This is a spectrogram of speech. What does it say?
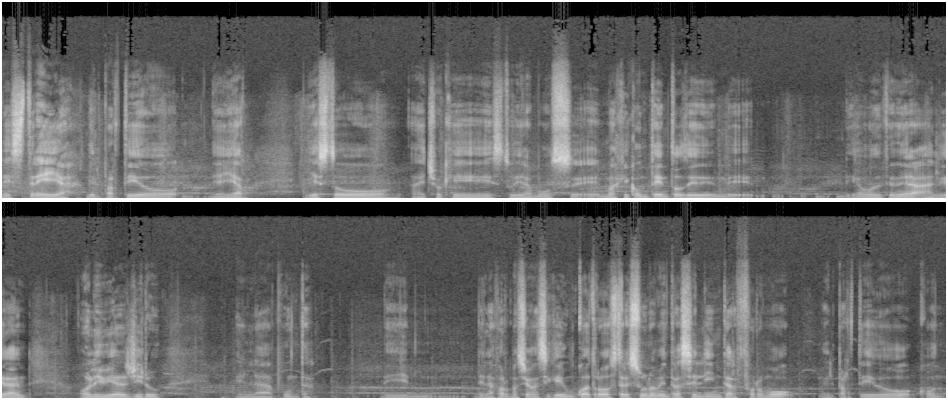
la estrella del partido de ayer. Y esto ha hecho que estuviéramos eh, más que contentos de, digamos, de tener al gran Olivier Giroud en la punta de, la formación. Así que un 4-2-3-1, mientras el Inter formó el partido con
